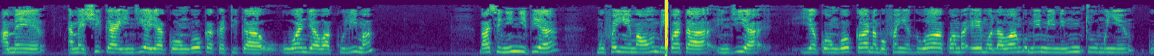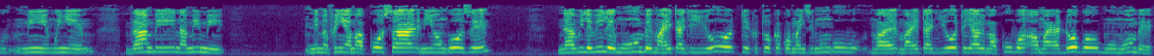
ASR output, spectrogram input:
ame ameshika njia ya kuongoka katika uwanja wa kulima. Basi nyinyi pia mufanye maombi pata njia ya kuongoka na mufanye dua kwamba e mola wangu mimi ni mtu mwenye mwenye, mwenye dhambi na mimi nimefanya makosa niongoze na vile vile muombe mahitaji yote kutoka kwa mwenyezi mungu ma, mahitaji yote yawe makubwa au mayadogo mumwombe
